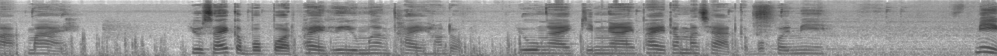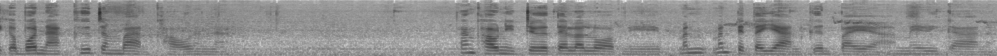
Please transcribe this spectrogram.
มากมาย อยู่ไสกับบ่ปลอดภัยคืออยู่เมืองไทยเฮาดอก อยู่ง่ายกินง่ายไผ่ธรรมชาติกับบ่ค่อยมี มีกับบ่นักคือจังบ้านเขานั่นนะทั้งเขานี่เจอแต่ละรอบนี่มันมันเป็นตะยานเกินไปอะอเมริกาน่ะ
